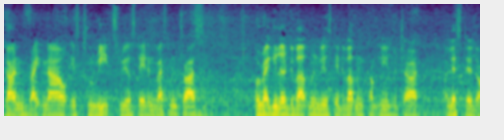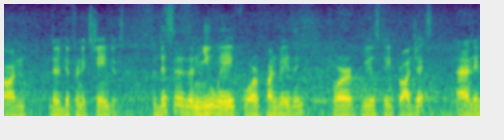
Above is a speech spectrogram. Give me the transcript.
done right now is through REITs, real estate investment trusts, or regular development, real estate development companies, which are listed on the different exchanges. So this is a new way for fundraising for real estate projects, and it,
